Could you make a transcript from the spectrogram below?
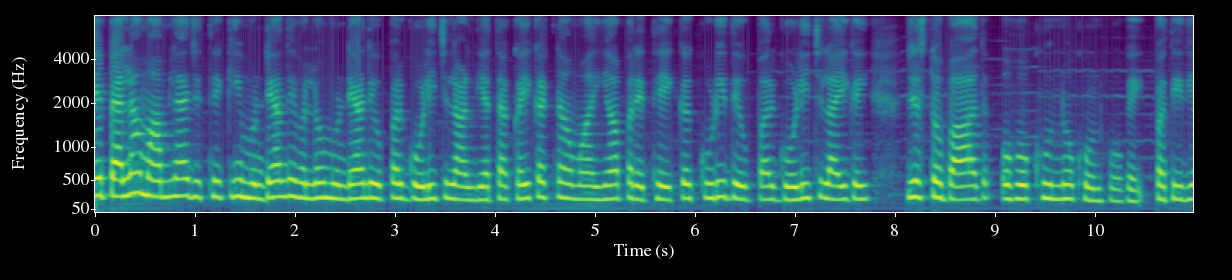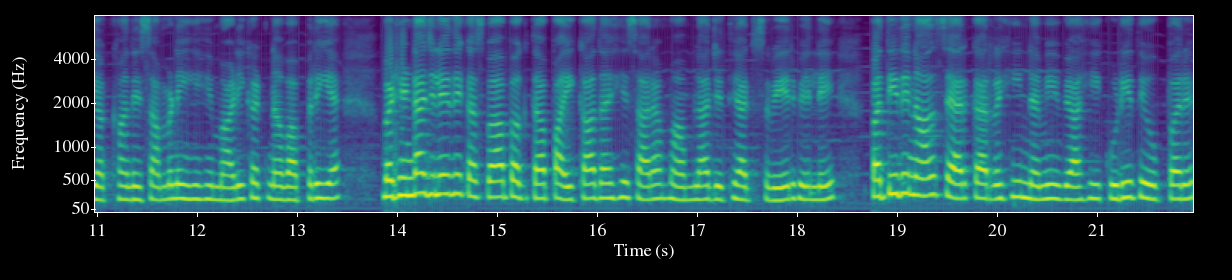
ਇਹ ਪਹਿਲਾ ਮਾਮਲਾ ਹੈ ਜਿੱਥੇ ਕਿ ਮੁੰਡਿਆਂ ਦੇ ਵੱਲੋਂ ਮੁੰਡਿਆਂ ਦੇ ਉੱਪਰ ਗੋਲੀ ਚਲਾਉਣ ਦੀਆਂ ਤਾਂ ਕਈ ਘਟਨਾਵਾਂ ਆਈਆਂ, ਪਰ ਇੱਥੇ ਇੱਕ ਕੁੜੀ ਦੇ ਉੱਪਰ ਗੋਲੀ ਚਲਾਈ ਗਈ, ਜਿਸ ਤੋਂ ਬਾਅਦ ਉਹ ਖੂਨੋ ਖੂਨ ਹੋ ਗਈ। ਪਤੀ ਦੀਆਂ ਅੱਖਾਂ ਦੇ ਸਾਹਮਣੇ ਹੀ ਇਹ ਮਾੜੀ ਘਟਨਾ ਵਾਪਰੀ ਹੈ। ਬਠਿੰਡਾ ਜ਼ਿਲ੍ਹੇ ਦੇ ਕਸਬਾ ਭਗਤਾ ਭਾਈਕਾ ਦਾ ਇਹ ਸਾਰਾ ਮਾਮਲਾ, ਜਿੱਥੇ ਅੱਜ ਸਵੇਰ ਵੇਲੇ ਪਤੀ ਦੇ ਨਾਲ ਸੈਰ ਕਰ ਰਹੀ ਨਵੀਂ ਵਿਆਹੀ ਕੁੜੀ ਦੇ ਉੱਪਰ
